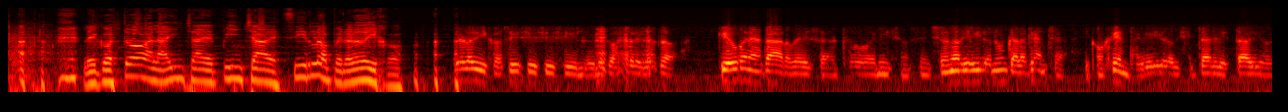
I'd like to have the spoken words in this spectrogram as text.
Le costó a la hincha de pincha decirlo, pero lo dijo. Pero lo dijo, sí, sí, sí, sí, le, costó, le costó. Qué buena tarde esa, estuvo buenísimo. sí. Yo no había ido nunca a la cancha, y con gente, había ido a visitar el estadio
